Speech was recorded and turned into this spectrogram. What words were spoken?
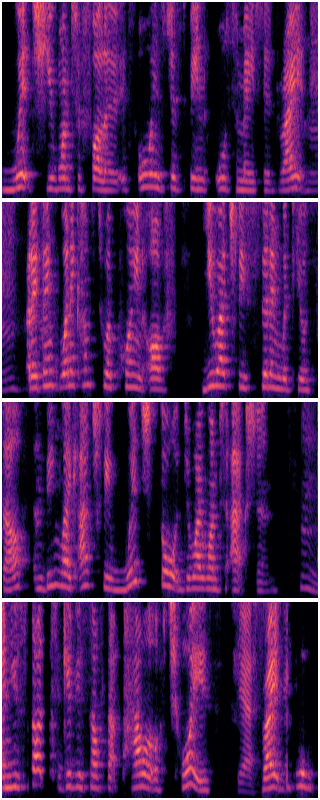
which you want to follow. It's always just been automated right? Mm-hmm. but i think when it comes to a point of you actually sitting with yourself and being like actually which thought do i want to action? Hmm. and you start to give yourself that power of choice yes. right? Because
